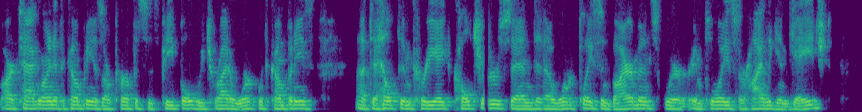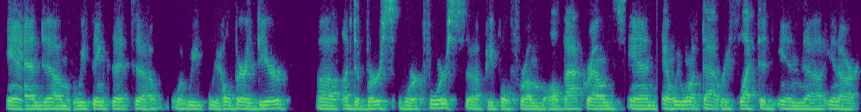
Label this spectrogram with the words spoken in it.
our tagline at the company is "Our purpose is people." We try to work with companies uh, to help them create cultures and uh, workplace environments where employees are highly engaged. And um, we think that uh, we, we hold very dear uh, a diverse workforce, uh, people from all backgrounds, and, and we want that reflected in, uh, in our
